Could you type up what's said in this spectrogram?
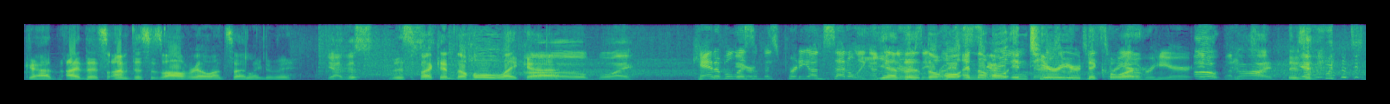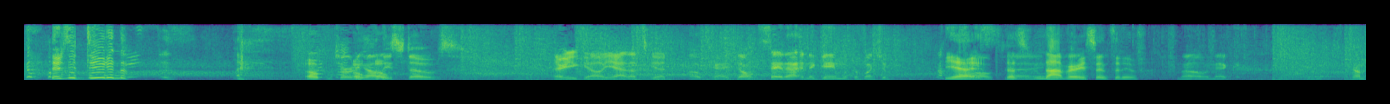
God, I this I'm this is all real unsettling to me. Yeah, this. This fucking the whole like uh oh boy. Cannibalism is pretty unsettling. I mean, Yeah, the- the whole- and the whole interior decor. over here. Oh you god. There's yeah, a- there's a dude in the Jesus. oh I'm turning oh, on oh. these stoves. There you go. Yeah, that's good. Okay, don't say that in a game with a bunch of. Yeah, Okay. that's not very sensitive. No, Nick. I'm,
